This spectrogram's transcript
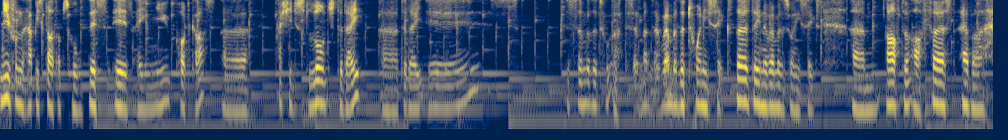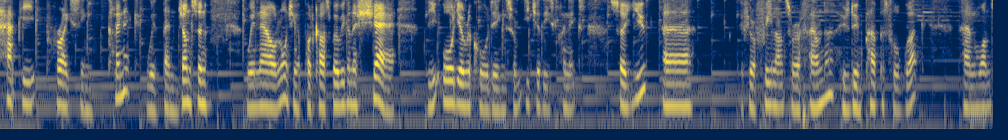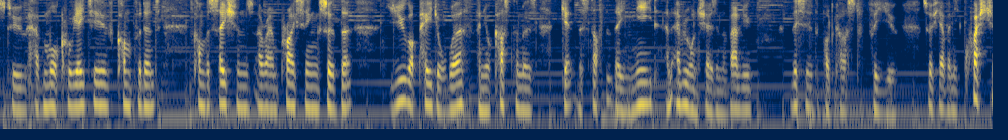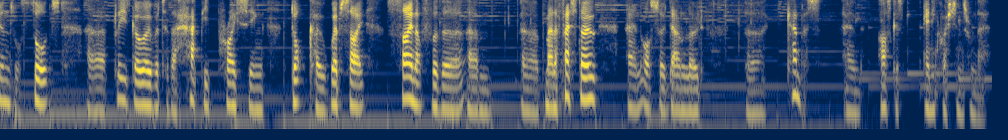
new from the Happy Startup School. This is a new podcast. Uh, actually, just launched today. Uh, today is December the tw- oh, December November the twenty sixth, Thursday, November the twenty sixth. Um, after our first ever Happy Pricing Clinic with Ben Johnson, we're now launching a podcast where we're going to share the audio recordings from each of these clinics. So you, uh, if you're a freelancer or a founder who's doing purposeful work and wants to have more creative, confident conversations around pricing so that you are paid your worth and your customers get the stuff that they need and everyone shares in the value, this is the podcast for you. So if you have any questions or thoughts, uh, please go over to the happypricing.co website, sign up for the um, uh, manifesto, and also download the canvas and ask us any questions from there.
